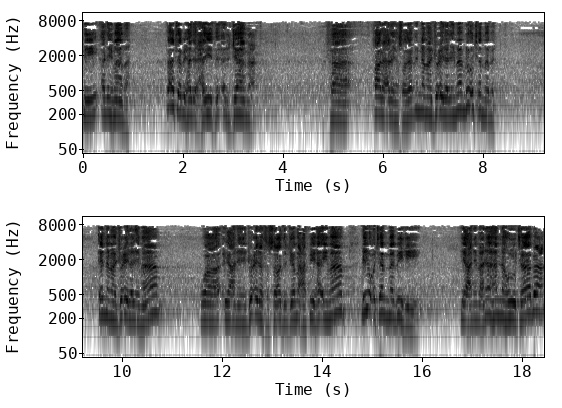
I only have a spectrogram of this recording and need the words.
بالإمامة. فأتى بهذا الحديث الجامع ف قال عليه الصلاة والسلام إنما جعل الإمام ليؤتم به. إنما جعل الإمام ويعني جعلت الصلاة الجماعة فيها إمام ليؤتم به. يعني معناها أنه يتابع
